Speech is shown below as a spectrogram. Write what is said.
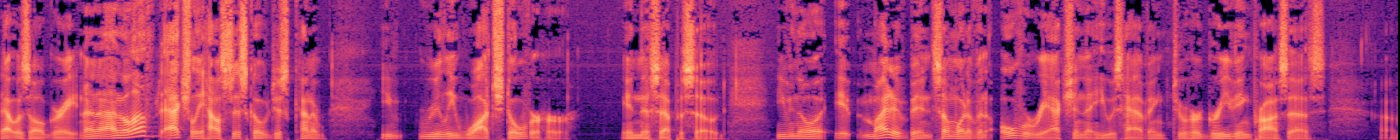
that was all great. And I, I loved actually how Cisco just kind of really watched over her in this episode even though it might have been somewhat of an overreaction that he was having to her grieving process, um,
